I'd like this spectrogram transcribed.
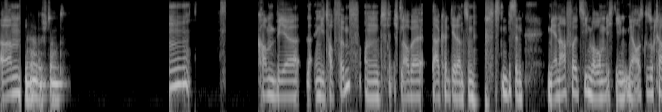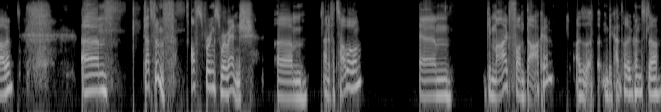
Ähm, ja, das stimmt. Kommen wir in die Top 5 und ich glaube, da könnt ihr dann zumindest ein bisschen mehr nachvollziehen, warum ich die mir ausgesucht habe. Ähm, Platz 5, Offspring's Revenge. Ähm, eine Verzauberung. Ähm, gemalt von Darken, also ein bekannterer Künstler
